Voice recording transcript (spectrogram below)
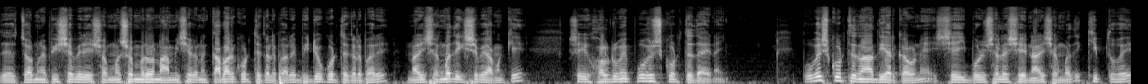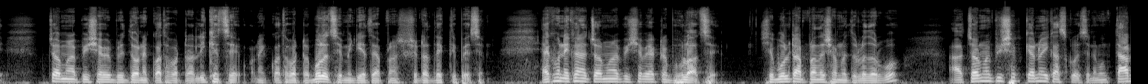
যে চরমনায় পিসাবের এই সংবাদ সম্মেলন আমি সেখানে কাভার করতে গেলে পারে ভিডিও করতে গেলে পারে। নারী সাংবাদিক হিসেবে আমাকে সেই হলরুমে প্রবেশ করতে দেয় নাই। প্রবেশ করতে না দেওয়ার কারণে সেই বরিশালের সেই নারী সাংবাদিক ক্ষিপ্ত হয়ে চরমনা পিসাবের বিরুদ্ধে অনেক কথাবার্তা লিখেছে, অনেক কথাবার্তা বলেছে, মিডিয়াতে আপনারা সেটা দেখতে পেয়েছেন। এখন এখানে চরমনা পিসাবের একটা ভুল আছে। সে ভুলটা আপনাদের সামনে তুলে ধরবো। আর চরমনা পিসাব কেন এই কাজ করেছেন এবং তার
